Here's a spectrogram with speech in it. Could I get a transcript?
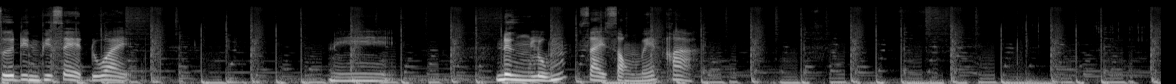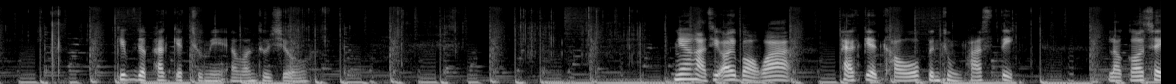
ซื้อดินพิเศษด้วย หนึ่งหลุมใส่สองเม็ดค่ะ Give the packet to me I want to show เนี่ยค่ะที่อ้อยบอกว่า แพ็กเกจเขาเป็นถุงพลาสติก แล้วก็ใช้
